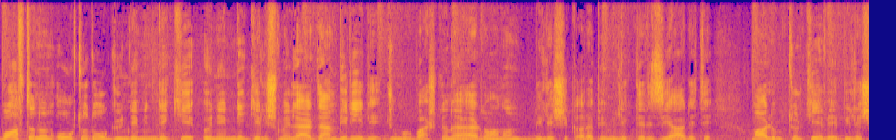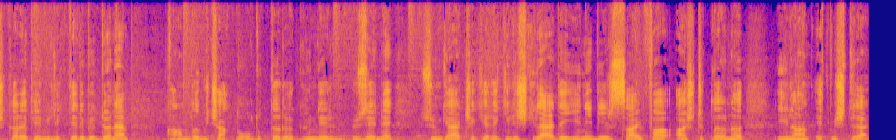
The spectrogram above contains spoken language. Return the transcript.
Bu haftanın Orta Doğu gündemindeki önemli gelişmelerden biriydi Cumhurbaşkanı Erdoğan'ın Birleşik Arap Emirlikleri ziyareti. Malum Türkiye ve Birleşik Arap Emirlikleri bir dönem kanlı bıçaklı oldukları günlerin üzerine sünger çekerek ilişkilerde yeni bir sayfa açtıklarını ilan etmiştiler.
